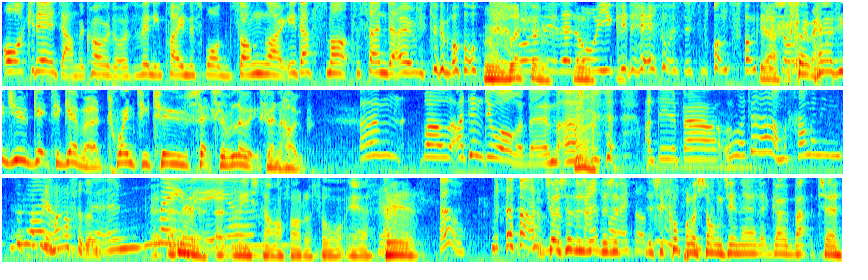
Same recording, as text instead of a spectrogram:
all I could hear down the corridor was Vinny playing this one song. Like, he'd asked Mark to send it over to him all. Oh, bless him. already, Then all you could hear was this one song. and it's all- So, how did you get together 22 sets of lyrics then, Hope? Um, well, I didn't do all of them. Uh, I did about, oh, I don't know, how many? would probably half of them. Maybe. At um, least half, I'd have thought, yeah. Yeah. Oh. So, so there's, a, there's, a, there's a couple of songs in there that go back to,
